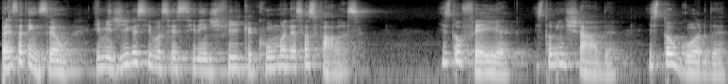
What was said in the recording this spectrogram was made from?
Presta atenção e me diga se você se identifica com uma dessas falas. Estou feia, estou inchada, estou gorda,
